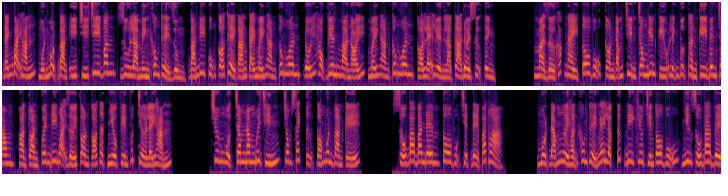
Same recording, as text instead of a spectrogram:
Đánh bại hắn, muốn một bản ý chí chi văn, dù là mình không thể dùng, bán đi cũng có thể bán cái mấy ngàn công huân, đối học viên mà nói, mấy ngàn công huân, có lẽ liền là cả đời sự tình. Mà giờ khắc này Tô Vũ còn đắm chìm trong nghiên cứu lĩnh vực thần kỳ bên trong, hoàn toàn quên đi ngoại giới còn có thật nhiều phiền phức chờ lấy hắn. Chương 159, trong sách tự có muôn vàn kế. Số 3 ban đêm, Tô Vũ triệt để phát hỏa. Một đám người hận không thể ngay lập tức đi khiêu chiến Tô Vũ, nhưng số 3 về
